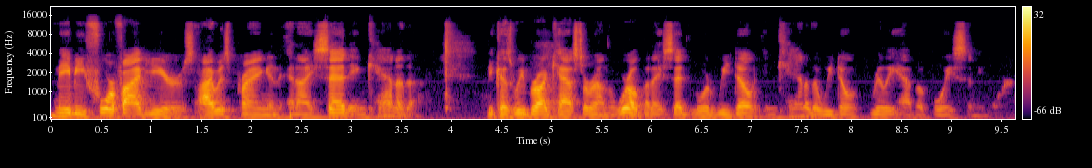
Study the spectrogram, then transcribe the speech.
maybe four or five years, I was praying, and, and I said in Canada, because we broadcast around the world, but I said, Lord, we don't, in Canada, we don't really have a voice anymore.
